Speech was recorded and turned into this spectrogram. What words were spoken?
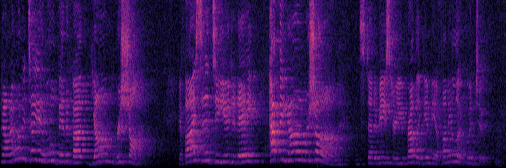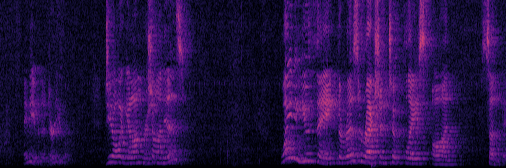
Now, I want to tell you a little bit about Yom Rishon. If I said to you today, Happy Yom Rishon, instead of Easter, you'd probably give me a funny look, wouldn't you? Maybe even a dirty look. Do you know what Yom Rishon is? Why do you think the resurrection took place on Sunday?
